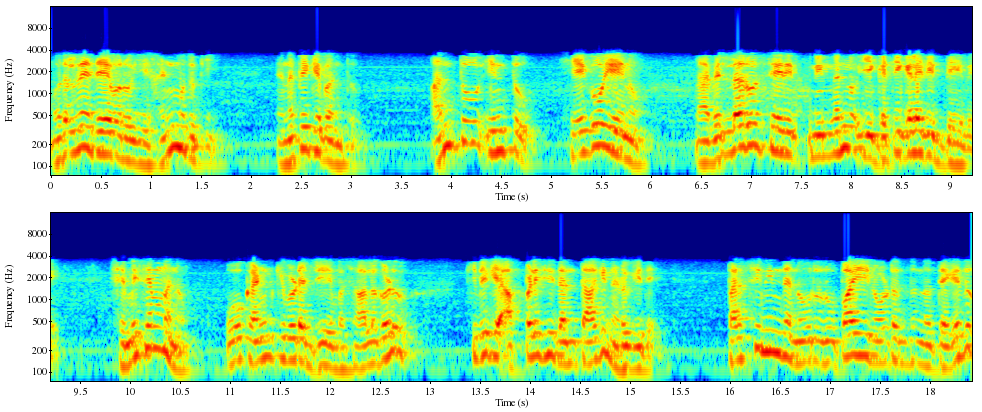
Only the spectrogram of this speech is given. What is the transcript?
ಮೊದಲನೇ ದೇವರು ಈ ಹಣ್ಮುದುಕಿ ನೆನಪಿಗೆ ಬಂತು. ಅಂತೂ ಇಂತು ಹೇಗೋ ಏನೋ ನಾವೆಲ್ಲರೂ ಸೇರಿ ನಿನ್ನನ್ನು ಈ ಗತಿಗೆಳೆದಿದ್ದೇವೆ. ಕ್ಷಮಿಸೆಮ್ಮನು, ಓ ಕಣ್ ಕಿವುಡಜ್ಜಿ ಎಂಬ ಸಾಲುಗಳು, ಕಿವಿಗೆ ಅಪ್ಪಳಿಸಿದಂತಾಗಿ ನಡುಗಿದೆ. ಪರ್ಸಿನಿಂದ ನೂರು ರೂಪಾಯಿ ನೋಟೊಂದನ್ನು ತೆಗೆದು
